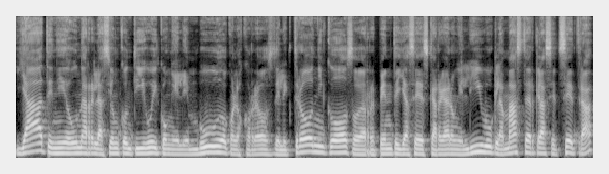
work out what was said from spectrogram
ya ha tenido una relación contigo y con el embudo, con los correos electrónicos, o de repente ya se descargaron el ebook, la masterclass, etc.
